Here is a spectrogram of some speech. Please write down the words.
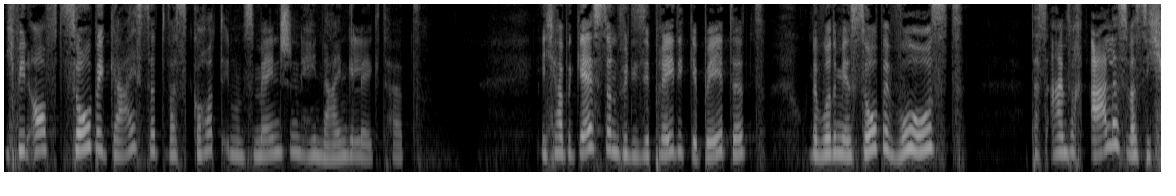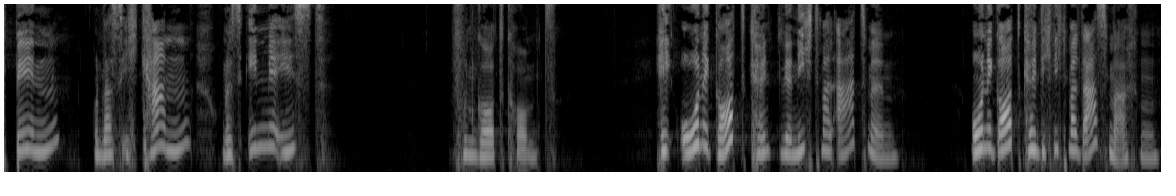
ich bin oft so begeistert, was Gott in uns Menschen hineingelegt hat. Ich habe gestern für diese Predigt gebetet und da wurde mir so bewusst, dass einfach alles, was ich bin und was ich kann und was in mir ist, von Gott kommt. Hey, ohne Gott könnten wir nicht mal atmen. Ohne Gott könnte ich nicht mal das machen.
